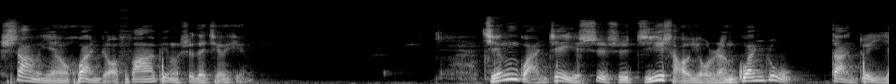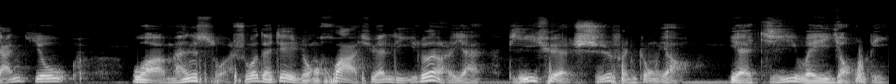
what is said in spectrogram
上瘾患者发病时的情形。尽管这一事实极少有人关注，但对研究。我们所说的这种化学理论而言，的确十分重要，也极为有利。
